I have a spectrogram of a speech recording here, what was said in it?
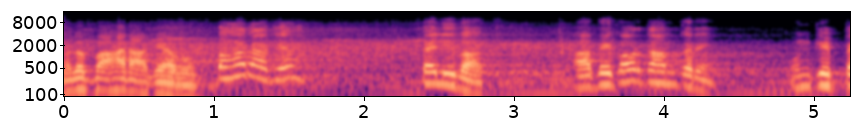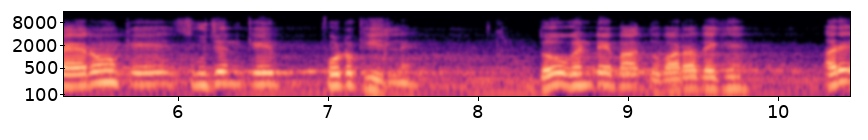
मतलब बाहर आ गया वो। बाहर आ गया। पहली बात आप एक और काम करें। उनके पैरों के सूजन के फ़ोटो खींच लें। दो घंटे बाद दोबारा देखें। अरे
